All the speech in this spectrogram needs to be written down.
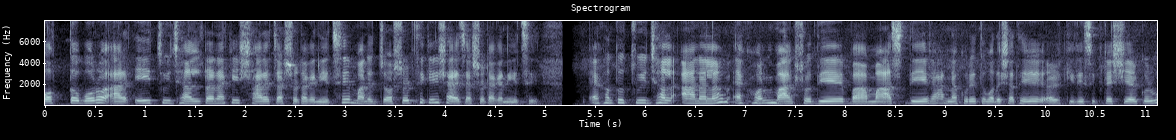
কত বড় আর এই চুই ঝালটা নাকি সাড়ে চারশো টাকা নিয়েছে। মানে যশোর থেকেই সাড়ে চারশো টাকা নিয়েছে। এখন তো চুই ঝাল আনালাম। এখন মাংস দিয়ে বা মাছ দিয়ে রান্না করে তোমাদের সাথে আর কি রেসিপিটা শেয়ার করব।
